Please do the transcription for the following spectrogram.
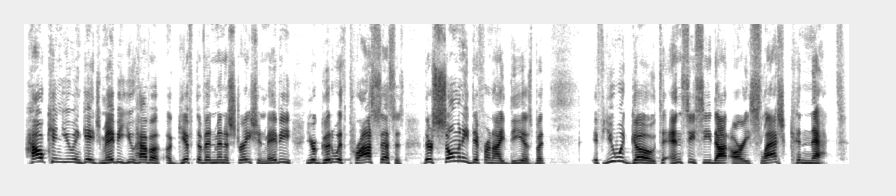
How can you engage? Maybe you have a, a, gift of administration. Maybe you're good with processes. There's so many different ideas, but if you would go to ncc.re slash connect,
